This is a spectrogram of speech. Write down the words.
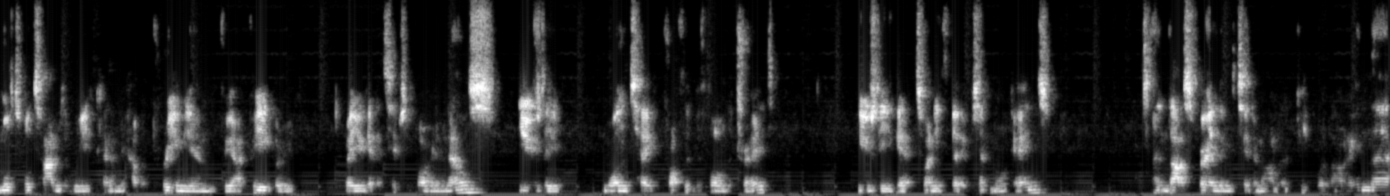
multiple times a week, and we have a premium VIP group where you get the tips before anyone else. Usually, one take profit before the trade. Usually, you get 20 30% more gains. And that's very limited amount of people allowed in there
